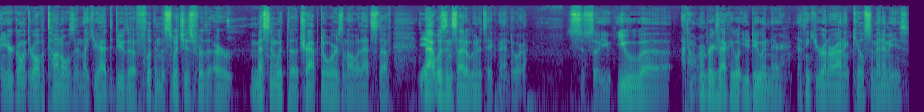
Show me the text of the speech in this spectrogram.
and you're going through all the tunnels and like you had to do the flipping the switches for the or messing with the trap doors and all of that stuff. Yeah. That was inside of Lunatic Pandora. So, so you you uh, I don't remember exactly what you do in there. I think you run around and kill some enemies.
